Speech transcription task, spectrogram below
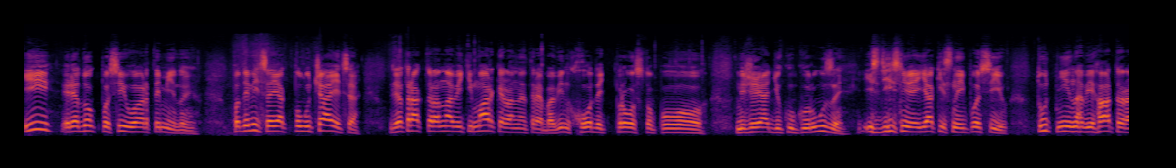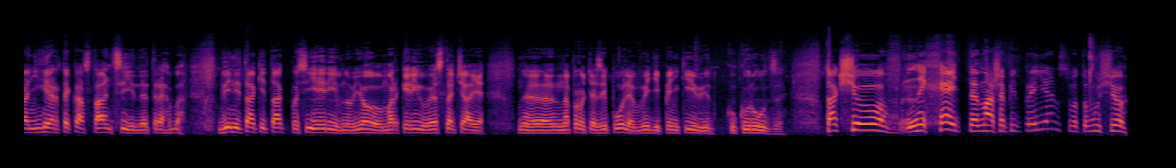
і рядок посіву артемідою. Подивіться, як виходить. Для трактора навіть і маркера не треба. Він ходить просто по міжряддю кукурузи і здійснює якісний посів. Тут ні навігатора, ні РТК станції не треба. Він і так, і так посіє рівно. В його маркерів вистачає е, на протязі поля в виді пеньків від кукурудзи. Так що не хейтьте наше підприємство, тому що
